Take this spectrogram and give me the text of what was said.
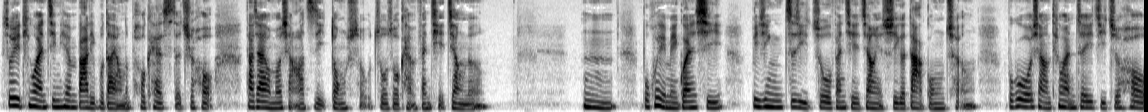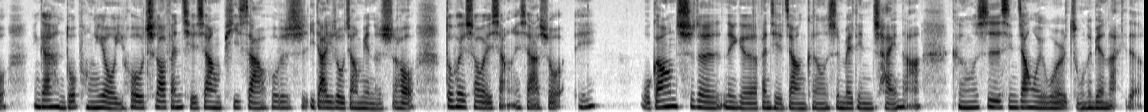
所以听完今天巴黎不打烊的 Podcast 之后，大家有没有想要自己动手做做看番茄酱呢？嗯，不会也没关系，毕竟自己做番茄酱也是一个大工程。不过，我想听完这一集之后，应该很多朋友以后吃到番茄酱披萨或者是意大利肉酱面的时候，都会稍微想一下，说：“诶，我刚刚吃的那个番茄酱可能是 Made in China，可能是新疆维吾尔族那边来的。”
